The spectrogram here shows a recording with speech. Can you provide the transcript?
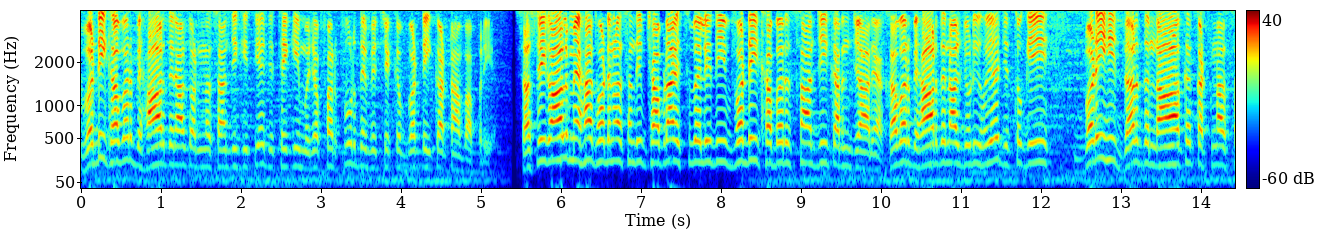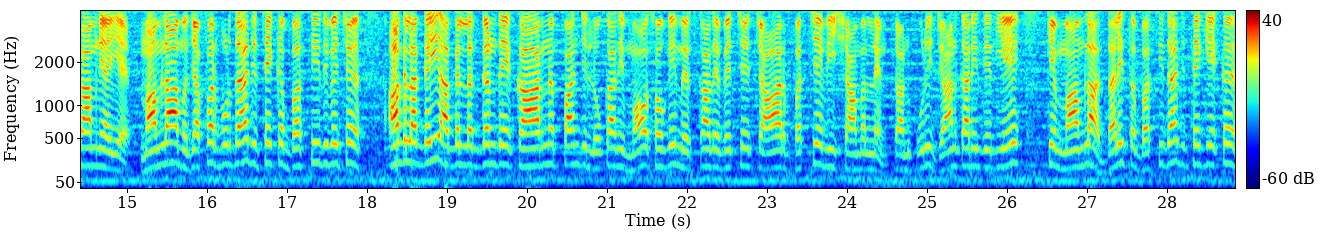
ਵੱਡੀ ਖਬਰ ਬਿਹਾਰ ਦੇ ਨਾਲ ਤੁਹਾਡੇ ਨਾਲ ਸਾਂਝੀ ਕੀਤੀ ਹੈ, ਜਿੱਥੇ ਕਿ ਮੁਜ਼ੱਫਰਪੁਰ ਦੇ ਵਿੱਚ ਇੱਕ ਵੱਡੀ ਘਟਨਾ ਵਾਪਰੀ ਹੈ। ਸਤਿ ਸ੍ਰੀ ਅਕਾਲ, ਮੈਂ ਹਾਂ ਤੁਹਾਡੇ ਨਾਲ ਸੰਦੀਪ ਛਾਬੜਾ। ਇਸ ਵੇਲੇ ਦੀ ਵੱਡੀ ਖਬਰ ਸਾਂਝੀ ਕਰਨ ਜਾ ਰਿਹਾ। ਖਬਰ ਬਿਹਾਰ ਦੇ ਨਾਲ ਜੁੜੀ ਹੋਈ ਹੈ, ਜਿੱਥੋਂ ਕਿ ਬੜੀ ਹੀ ਦਰਦਨਾਕ ਘਟਨਾ ਸਾਹਮਣੇ ਆਈ ਹੈ। ਮਾਮਲਾ ਮੁਜ਼ੱਫਰਪੁਰ ਦਾ ਜਿੱਥੇ ਇੱਕ ਬਸਤੀ ਦੇ ਵਿੱਚ ਅੱਗ ਲੱਗ ਗਈ। ਅੱਗ ਲੱਗਣ ਦੇ ਕਾਰਨ ਪੰਜ ਲੋਕਾਂ ਦੀ ਮੌਤ ਹੋ ਗਈ। ਮ੍ਰਿਤਕਾਂ ਦੇ ਵਿੱਚ ਚਾਰ ਬੱਚੇ ਵੀ ਸ਼ਾਮਲ ਨੇ। ਤੁਹਾਨੂੰ ਪੂਰੀ ਜਾਣਕਾਰੀ ਦੇ ਦਈਏ ਕਿ ਮਾਮਲਾ ਦਲਿਤ ਬਸਤੀ ਦਾ ਜਿੱਥੇ ਕਿ ਇੱਕ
